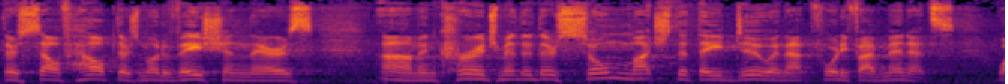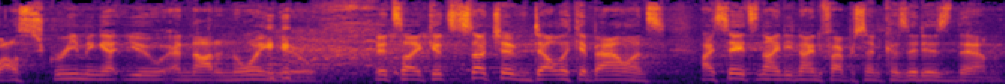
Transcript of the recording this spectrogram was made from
There's self help. There's motivation. There's um, encouragement. There's so much that they do in that 45 minutes while screaming at you and not annoying you. it's like it's such a delicate balance. I say it's 90, 95% because it is them.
